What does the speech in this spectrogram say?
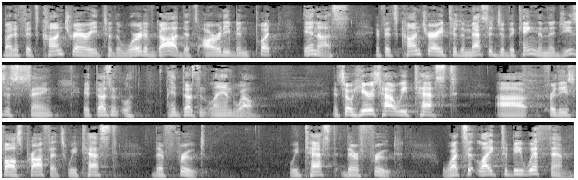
But if it's contrary to the Word of God that's already been put in us, if it's contrary to the message of the kingdom that Jesus is saying, it doesn't, it doesn't land well. And so here's how we test uh, for these false prophets we test the fruit. We test their fruit. What's it like to be with them?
